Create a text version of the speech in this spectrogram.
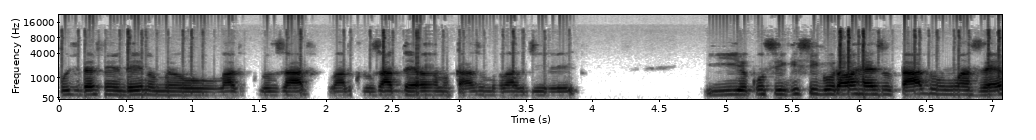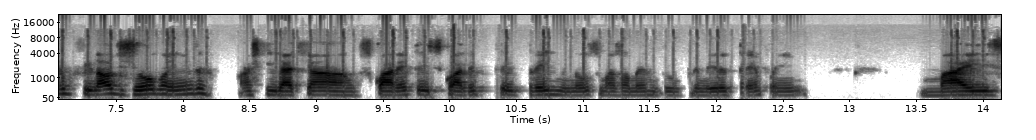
pude defender no meu lado cruzado, lado cruzado dela, no caso, no meu lado direito. E eu consegui segurar o resultado 1 a 0 final de jogo ainda. Acho que já tinha uns 40, 43 minutos mais ou menos do primeiro tempo ainda. Mas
